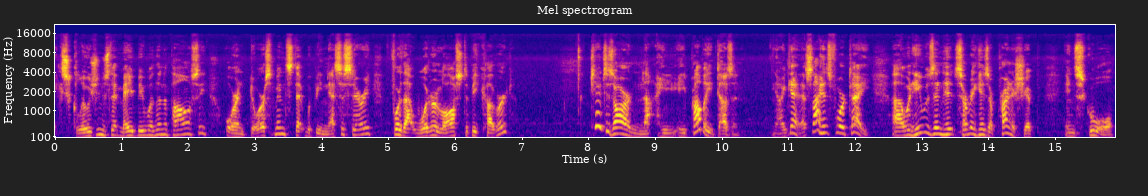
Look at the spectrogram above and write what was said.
exclusions that may be within the policy or endorsements that would be necessary for that water loss to be covered? chances are not, he, he probably doesn't. Now again, that's not his forte. Uh, when he was in his, serving his apprenticeship in school,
